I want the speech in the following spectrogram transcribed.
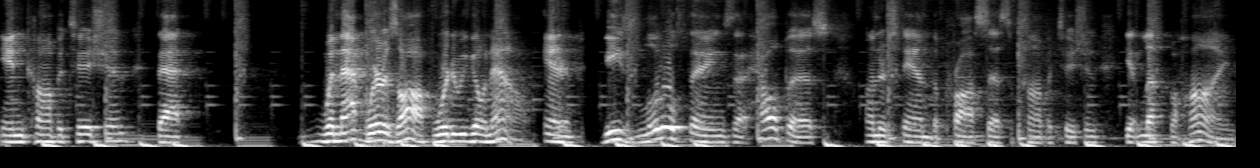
in competition that when that wears off, where do we go now? And these little things that help us understand the process of competition get left behind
